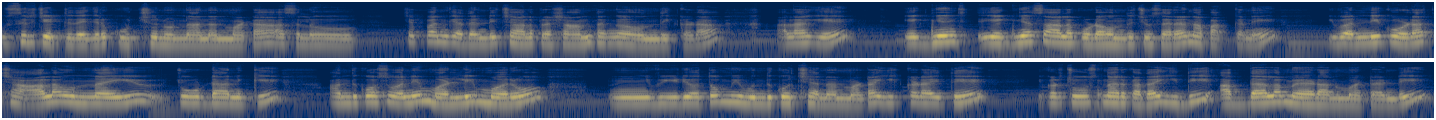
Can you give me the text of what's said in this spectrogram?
ఉసిరి చెట్టు దగ్గర కూర్చొని ఉన్నానమాట అసలు చెప్పాను కదండి చాలా ప్రశాంతంగా ఉంది ఇక్కడ. అలాగే యజ్ఞ యజ్ఞశాల కూడా ఉంది చూసారా నా పక్కనే. ఇవన్నీ కూడా చాలా ఉన్నాయి చూడడానికి. అందుకోసమని మళ్ళీ మరో వీడియోతో మీ ముందుకు వచ్చాను అనమాట ఇక్కడైతే ఇక్కడ చూస్తున్నారు కదా ఇది అద్దాల మేడ అనమాట అండి.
